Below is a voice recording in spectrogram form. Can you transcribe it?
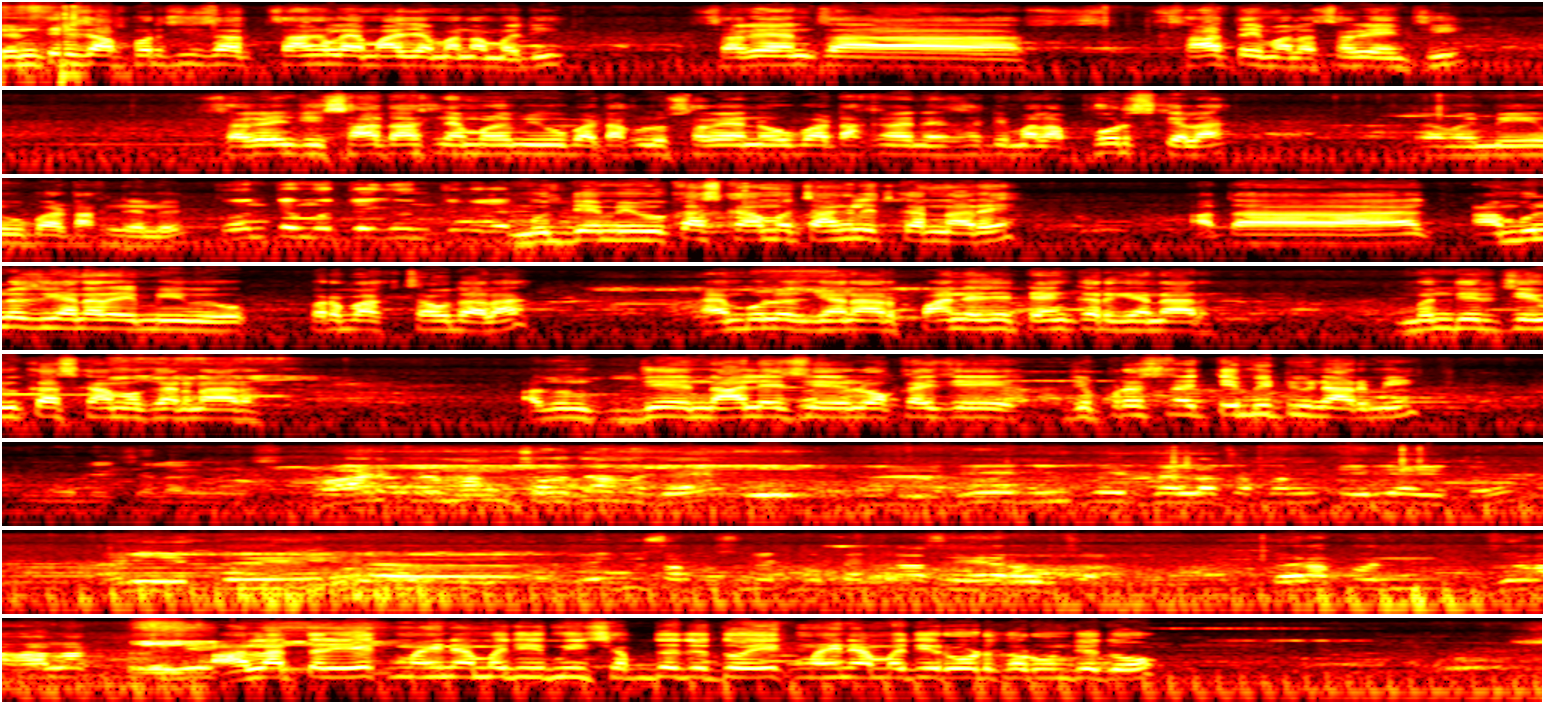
जनतेचा प्रतिसाद चांगला आहे माझ्या मनामध्ये. सगळ्यांचा साथ आहे मला सगळ्यांची. सगळ्यांची साथ असल्यामुळे मी उभा टाकलो. सगळ्यांना उभा टाकण्यासाठी मला फोर्स केला. त्यामुळे मी उभा टाकलेलो आहे. कोणते मुद्दे घेऊन तुम्ही मुद्दे मी विकास कामं चांगलीच करणार आहे. आता ॲम्ब्युलन्स घेणार आहे मी प्रभाग चौदाला. ॲम्ब्युलन्स घेणार पाण्याचे टँकर घेणार मंदिरचे विकास कामं करणार. अजून जे नाल्याचे लोकांचे जे प्रश्न आहेत ते मिटविणार मी. वार्ड क्रमांक चौदा मध्ये अं, हे न्यू पेठ बेल्लाचा पण एरिया येतो. आणि येथे अं, लई दिवसापासून एक मोठा त्रास आहे ह्या रोडचा. तर आपण जर आलात तर हे आला तर एक महिन्यामध्ये मी शब्द देतो एक महिन्यामध्ये रोड करून देतो.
